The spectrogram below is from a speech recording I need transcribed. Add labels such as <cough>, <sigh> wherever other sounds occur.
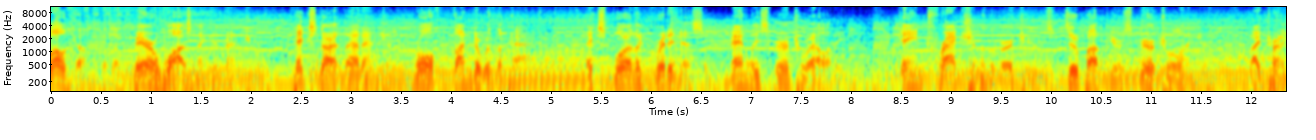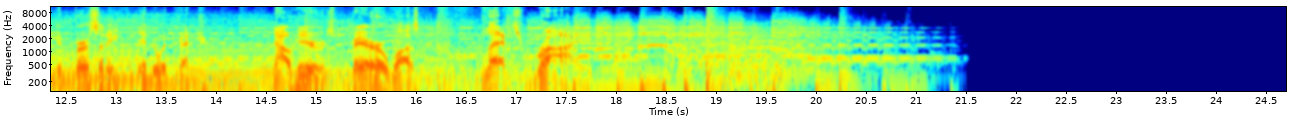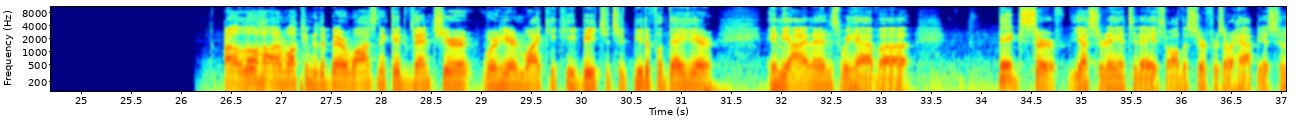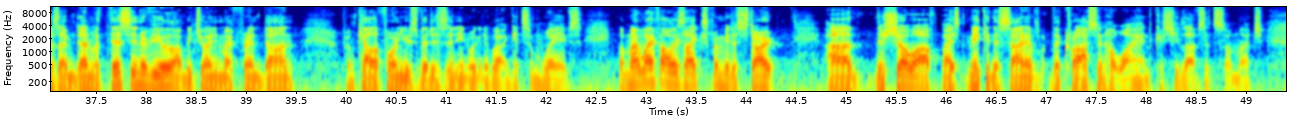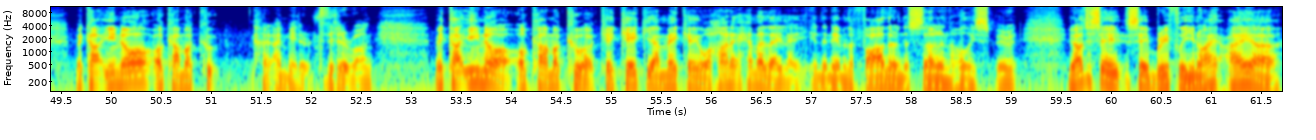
Welcome to the Bear Woznick adventure. Kickstart that engine and roll thunder with the pack. Explore the grittiness of manly spirituality. Gain traction in the virtues. Soup up your spiritual engine by turning adversity into adventure. Now here's Bear Woznick. Let's ride. Aloha and welcome to the Bear Woznick adventure. We're here in Waikiki Beach. It's a beautiful day here in the islands. We have a big surf yesterday and today, so all the surfers are happy. As soon as I'm done with this interview, I'll be joining my friend Don from California who's visiting. We're going to go out and get some waves. But my wife always likes for me to start uh, the show off by making the sign of the cross in Hawaiian because she loves it so much. Meka ino o kamaku. <laughs> I made it, <laughs> did it wrong. Mekaino o kamakua, ke a meke o hana hemalele, in the name of the Father and the Son and the Holy Spirit. You know, I'll just say say briefly. You know, I, I uh,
